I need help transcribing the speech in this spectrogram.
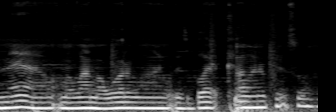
Now I'm gonna line my waterline with this black eyeliner pencil.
